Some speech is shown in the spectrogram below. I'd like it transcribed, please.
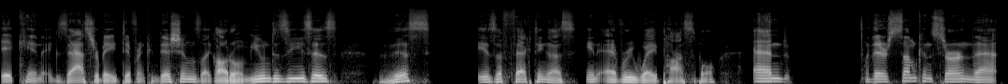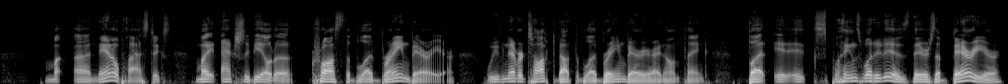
It can exacerbate different conditions like autoimmune diseases. This is affecting us in every way possible. And there's some concern that uh, nanoplastics might actually be able to cross the blood brain barrier. We've never talked about the blood brain barrier, I don't think, but it explains what it is. There's a barrier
